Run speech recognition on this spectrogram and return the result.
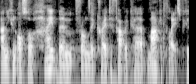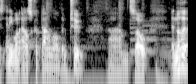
and you can also hide them from the Creative Fabrica marketplace because anyone else could download them too. Um, so another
